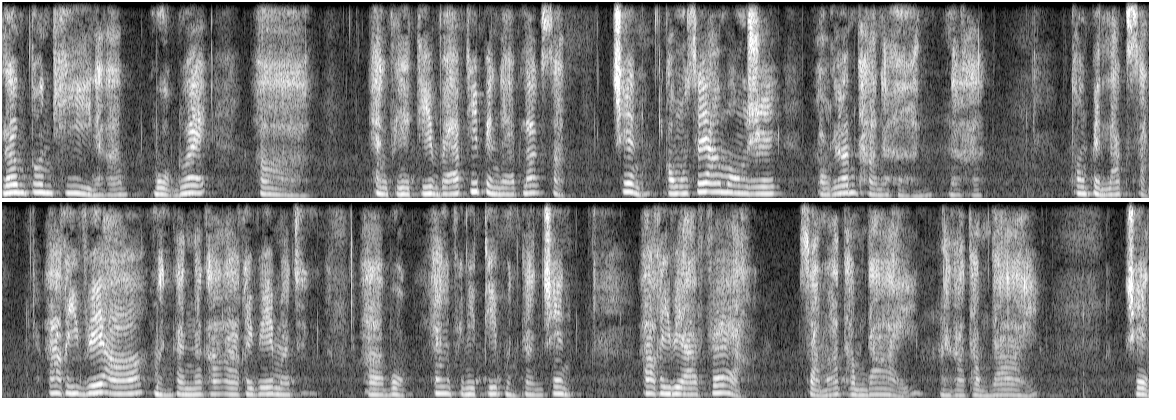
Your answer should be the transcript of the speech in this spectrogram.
เริ่มต้นที่นะคะ บวกด้วยอ่า infinitive verb ที่เป็น verb รากศัพท์ เช่น commencer à manger เราเริ่มทานอาหารนะคะ ต้องเป็นรากศัพท์ arriver à เหมือนกันนะคะ arriver มาถึงอ่าบวก infinitive เหมือนกัน เช่น arriver à faire สามารถทำได้นะคะทำได้ เช่น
